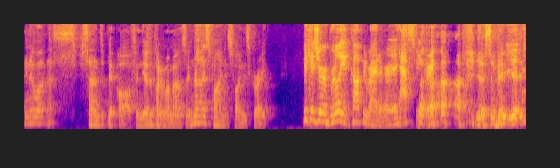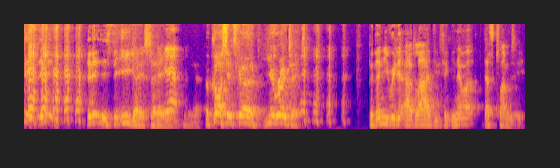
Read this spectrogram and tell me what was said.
you know what, that sounds a bit off, and the other part of my mind will say, no, it's fine, it's fine, it's great. Because you're a brilliant copywriter, it has to be great. yes, yeah, yeah, it, it, it, is. it is the ego saying, yeah. yeah. of course it's good, you wrote it. but then you read it out loud and you think, you know what, that's clumsy,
